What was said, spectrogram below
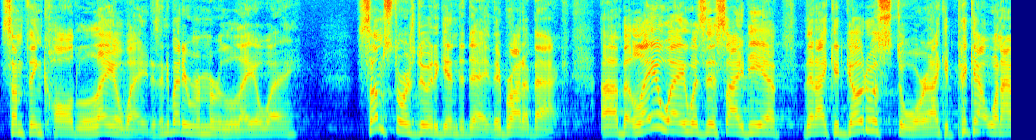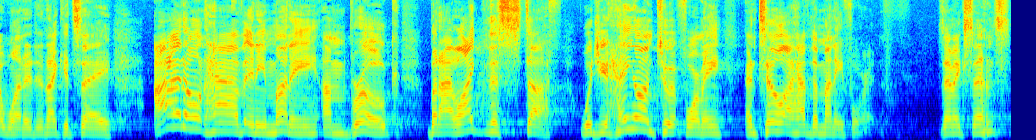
something called layaway. Does anybody remember layaway? Some stores do it again today. They brought it back. Uh, but layaway was this idea that I could go to a store and I could pick out what I wanted and I could say, I don't have any money, I'm broke, but I like this stuff. Would you hang on to it for me until I have the money for it? Does that make sense?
